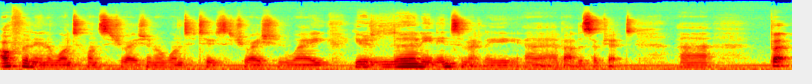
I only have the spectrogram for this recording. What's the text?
often in a one-to-one situation or one-to-two situation where you're learning intimately uh, about the subject. Uh, but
